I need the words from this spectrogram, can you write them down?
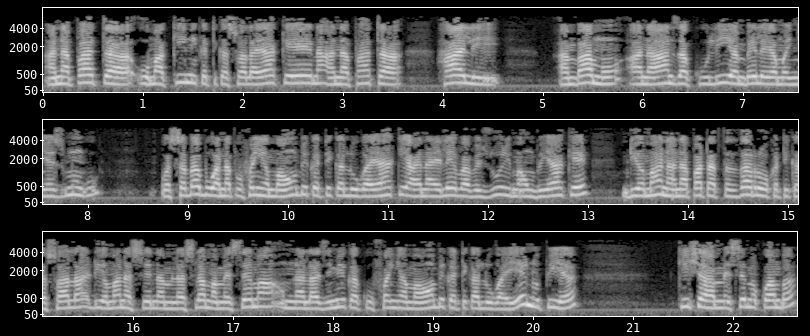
anapata umakini katika swala yake na anapata hali ambamo anaanza kulia mbele ya mwenyezi mungu. Kwa sababu anapofanya maombi katika lugha yake anaelewa vizuri maombi yake ndiyo maana anapata tadharu katika swala ndiyo maana sinamlaslam amesema mnalazimika kufanya maombi katika lugha yenu pia kisha amesema kwamba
